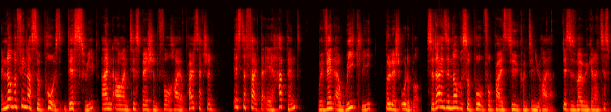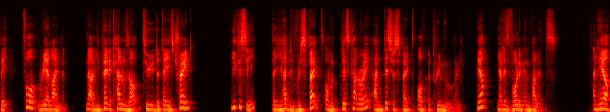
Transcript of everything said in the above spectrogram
another thing that supports this sweep and our anticipation for higher price action is the fact that it happened within a weekly bullish order block. So that is another support for price to continue higher. This is where we can anticipate for realignment. Now, if you play the candles out to the day's trade, you can see that you had the respect of a discount array and disrespect of a premium array. Here, you had this volume imbalance. And here,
